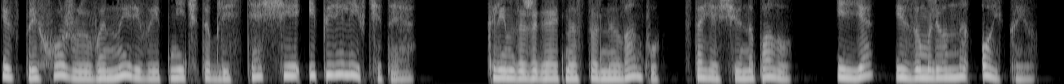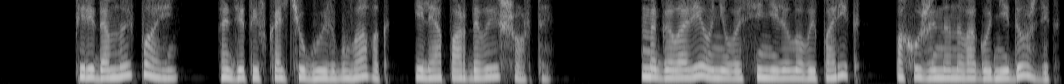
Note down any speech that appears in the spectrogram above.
и в прихожую выныривает нечто блестящее и переливчатое. Клим зажигает настольную лампу, стоящую на полу, и я изумленно ойкаю. Передо мной парень, одетый в кольчугу из булавок и леопардовые шорты. На голове у него синий-лиловый парик, похожий на новогодний дождик,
